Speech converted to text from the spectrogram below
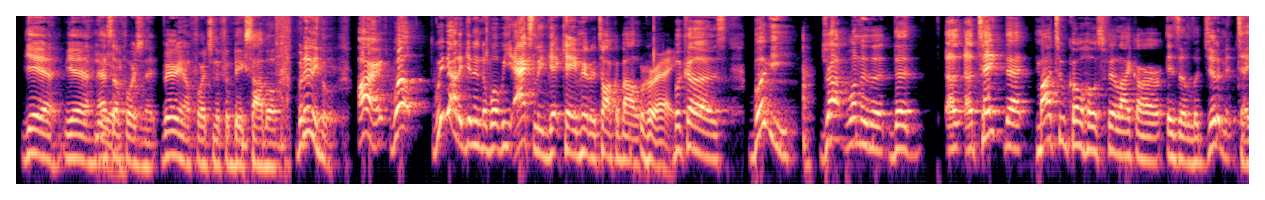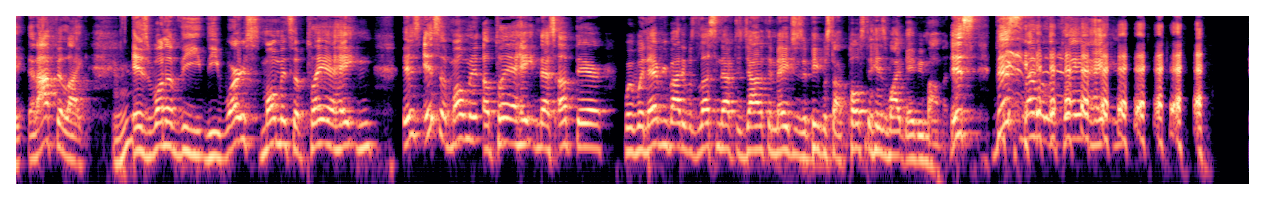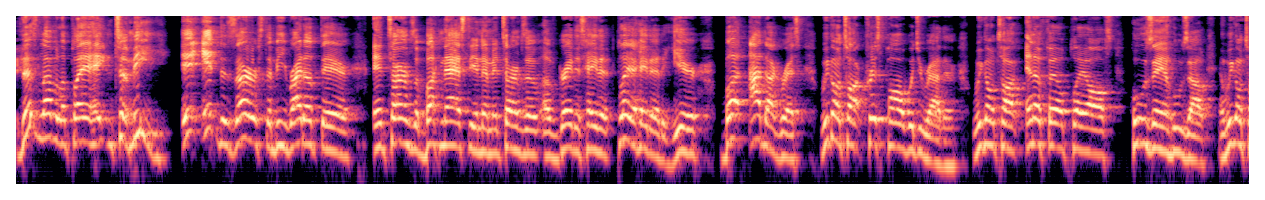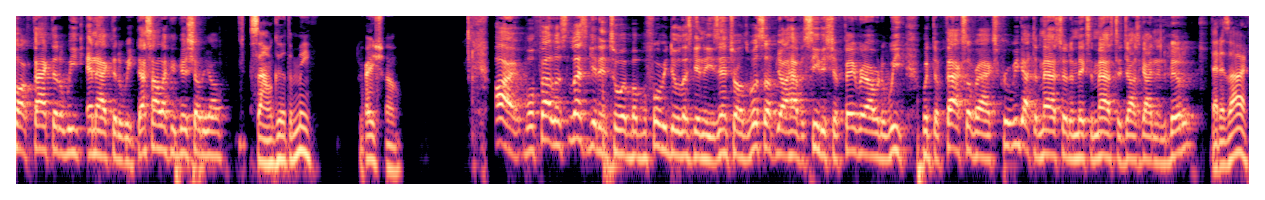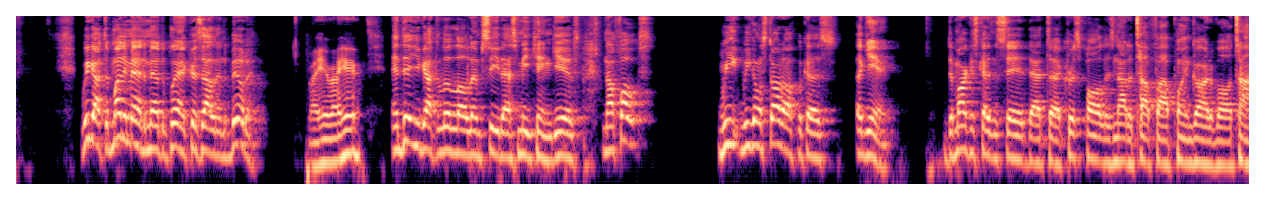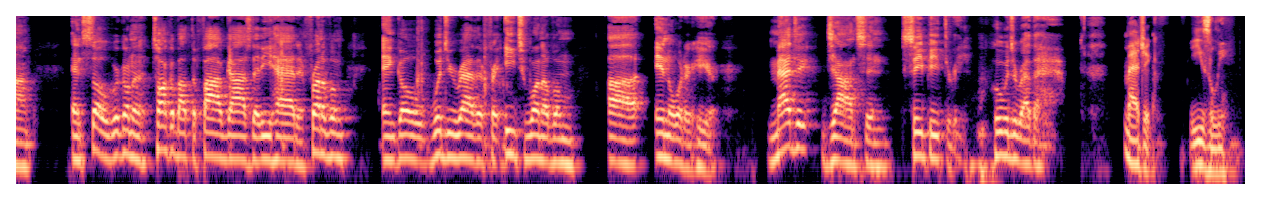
Yeah, yeah, that's Yeah. unfortunate. Very unfortunate for Big Sabo. But anywho, all right. Well, we got to get into what we actually get came here to talk about, Right. Because Boogie dropped one of the the a, a take that my two co-hosts feel like are is a legitimate take that I feel like Mhm. is one of the the worst moments of player hating. It's it's a moment of player hating that's up there with when everybody was lusting after Jonathan Majors and people start posting his white baby mama. This this level of player hating this level of player hating to me, it, it deserves to be right up there in terms of Buck Nasty and them in terms of, of greatest hater, player hater of the year. But I digress. We're gonna talk Chris Paul, would you rather? We're gonna talk NFL playoffs, who's in, who's out, and we're gonna talk fact of the week and act of the week. That sound like a good show to y'all? Sound good to me. Great show. All right, well, fellas, let's get into it. But before we do, let's get into these intros. What's up, y'all? Have a seat. It's your favorite hour of the week with the Facts Over Acts crew. We got the master of the mix and master, Josh Guyton in the building. That is I. We got the money man, the man, the plan, Chris Allen in the building. Right here, right here. And then you got the little old MC, that's me, King Gibbs. Now, folks, we we gonna start off because again, Demarcus Cousins said that uh, Chris Paul is not a top five point guard of all time, and so we're gonna talk about the five guys that he had in front of him and go would you rather for each one of them uh, in order here. Magic Johnson, CP3. Who would you rather have? Magic. Easily.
